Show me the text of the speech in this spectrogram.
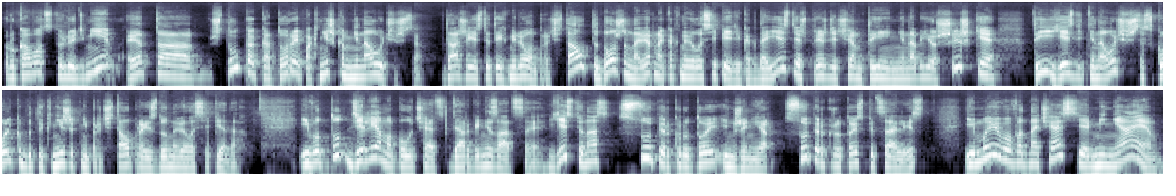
руководство людьми – это штука, которой по книжкам не научишься. Даже если ты их миллион прочитал, ты должен, наверное, как на велосипеде, когда ездишь, прежде чем ты не набьешь шишки, ты ездить не научишься, сколько бы ты книжек не прочитал про езду на велосипедах. И вот тут дилемма получается для организации. Есть у нас супер крутой инженер, супер крутой специалист, и мы его в одночасье меняем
